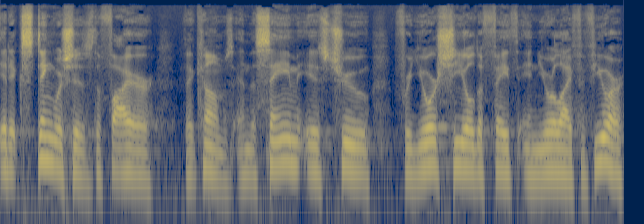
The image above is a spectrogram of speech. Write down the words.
it extinguishes the fire that comes. And the same is true for your shield of faith in your life. If you are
